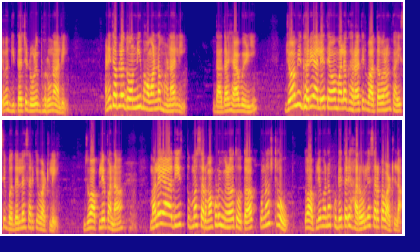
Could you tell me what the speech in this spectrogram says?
तेव्हा गीताचे डोळे भरून आले आणि ते आपल्या दोन्ही भावांना म्हणाली दादा ह्यावेळी जेव्हा मी घरी आले तेव्हा मला घरातील वातावरण काहीसे बदलल्यासारखे वाटले. जो आपलेपणा. मला याआधी तुम्हा सर्वांकडून मिळत होता कुणास ठाऊक तो आपलेपणा कुठेतरी हरवल्यासारखा वाटला.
